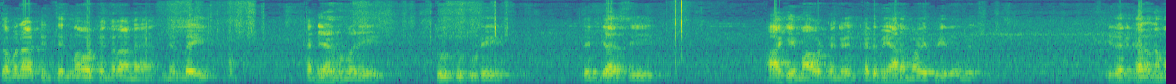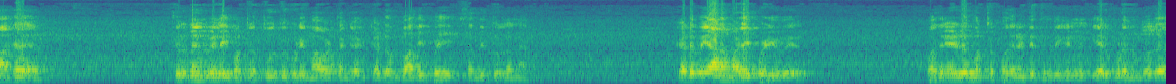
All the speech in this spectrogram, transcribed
தமிழ்நாட்டின் தென் மாவட்டங்களான நெல்லை கன்னியாகுமரி தூத்துக்குடி தென்காசி ஆகிய மாவட்டங்களில் கடுமையான மழை பெய்தது. இதன் காரணமாக திருநெல்வேலி மற்றும் தூத்துக்குடி மாவட்டங்கள் கடும் பாதிப்பை சந்தித்துள்ளன. கடுமையான மழை பொழிவு பதினேழு மற்றும் பதினெட்டு தேதிகளில் ஏற்படும் என்பதை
